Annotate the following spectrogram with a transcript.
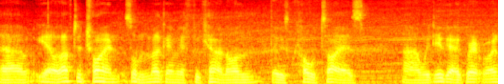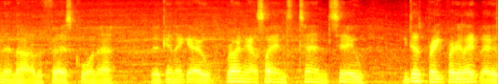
uh, yeah, we'll have to try and sort of mug him if we can on those cold tyres. Uh, we do get a great run in out of the first corner. We're going to go round the outside into turn two. He does break very late though,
